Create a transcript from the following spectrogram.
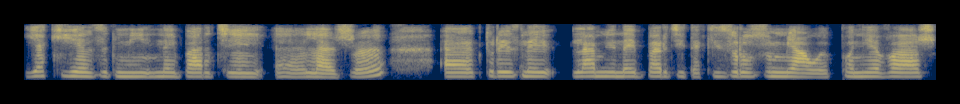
jaki język mi najbardziej e, leży, e, który jest naj, dla mnie najbardziej taki zrozumiały, ponieważ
